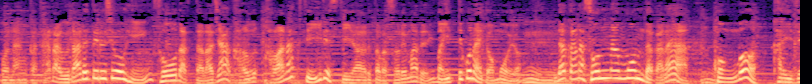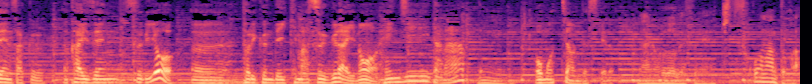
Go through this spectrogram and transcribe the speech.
こうなんかただ売られてる商品そうだったらじゃあ買う買わなくていいですって言われたらそれまで今言ってこないと思うよ。うんうんだからそんなもんだから、うん今後改善策、改善するよう、うん取り組んでいきますぐらいの返事だなってう思っちゃうんですけど。ん。なるほどですね。ちょっとそこをなんとか。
